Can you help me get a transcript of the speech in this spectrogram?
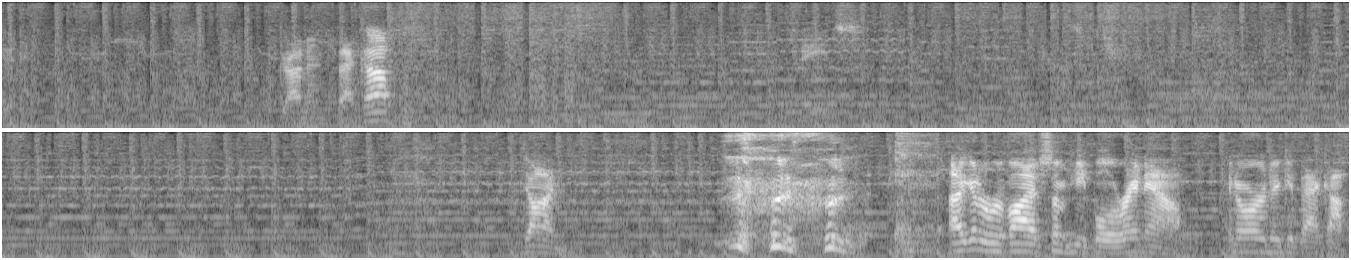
Good. Groudon's back up. Phase. Done. I gotta revive some people right now in order to get back up.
